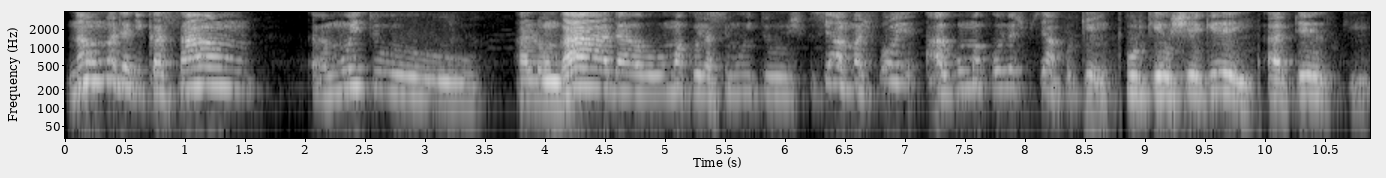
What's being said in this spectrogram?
Não uma dedicação eh, muito alongada ou uma coisa assim muito especial, mas foi alguma coisa especial. Por quê? Porque eu cheguei a ter-te,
